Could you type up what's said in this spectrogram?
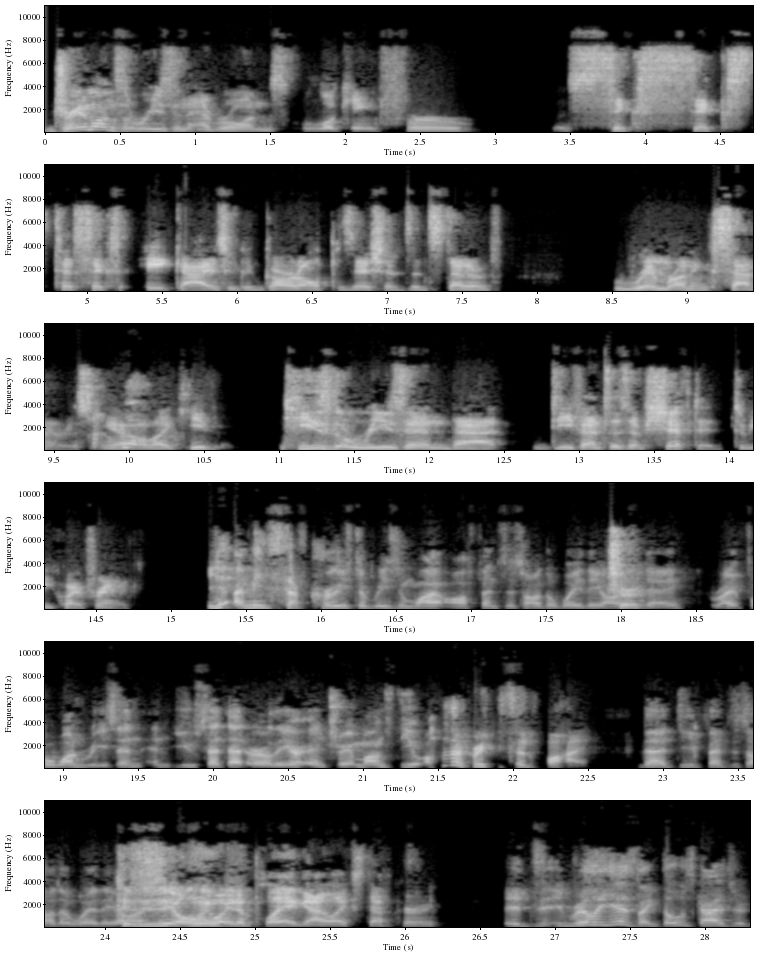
Draymond's the reason everyone's looking for six six to six eight guys who can guard all positions instead of rim running centers. You know, Well- like he he's the reason that defenses have shifted. To be quite frank. Yeah, I mean, Steph Curry's the reason why offenses are the way they are Sure. today, right? For one reason, and you said that earlier, and Draymond's the other reason why that defenses are the way they are. Because it's the only way to play a guy like Steph Curry. It, it really is like those guys are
